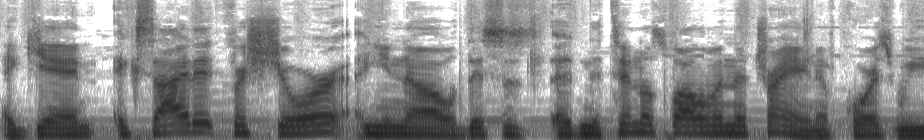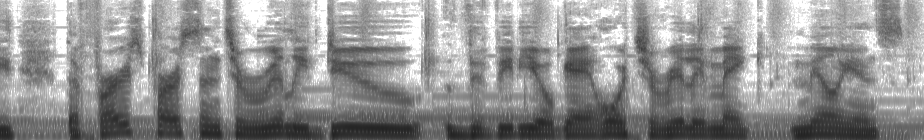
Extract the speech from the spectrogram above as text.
again, excited for sure. You know, this is uh, Nintendo's following the train. Of course, we the first person to really do the video game or to really make millions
